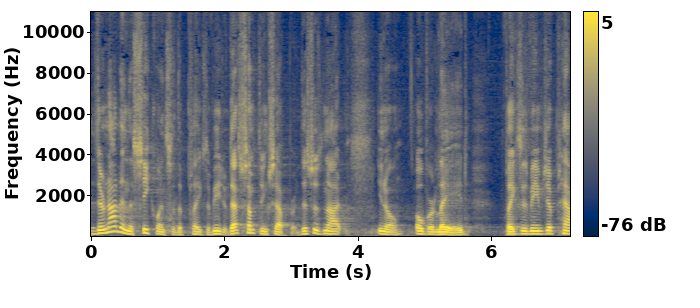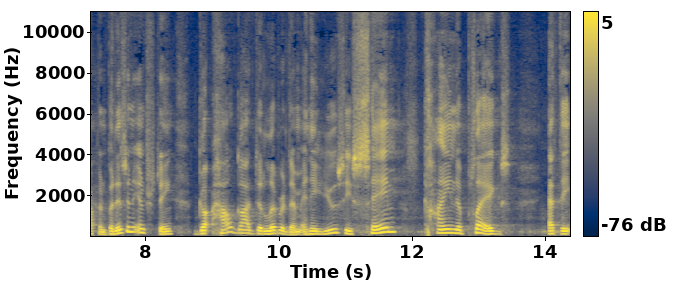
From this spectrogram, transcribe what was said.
they're not in the sequence of the plagues of Egypt. That's something separate. This is not, you know, overlaid. Plagues of Egypt happened. But isn't it interesting how God delivered them and he used these same kind of plagues at the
